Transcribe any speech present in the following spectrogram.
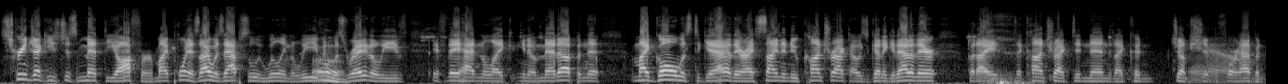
Screen Junkies just met the offer. My point is, I was absolutely willing to leave and was Oh. ready to leave if they hadn't like you know met up. And that my goal was to get out of there. I signed a new contract. I was going to get out of there, but I the contract didn't end, and I couldn't jump ship before it happened.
